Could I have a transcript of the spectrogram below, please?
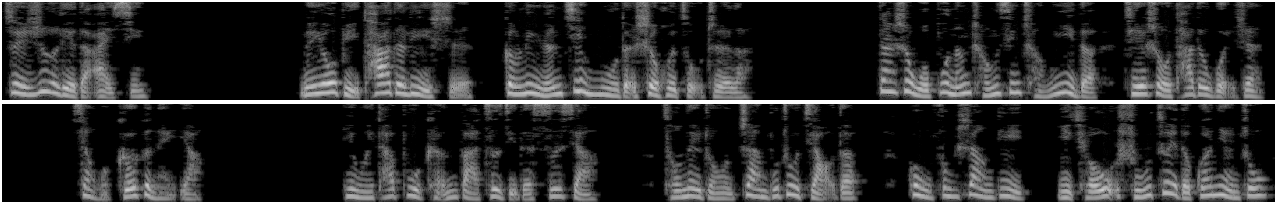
最热烈的爱心。没有比他的历史更令人敬慕的社会组织了。但是我不能诚心诚意的接受他的委任，像我哥哥那样，因为他不肯把自己的思想从那种站不住脚的供奉上帝以求赎罪的观念中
